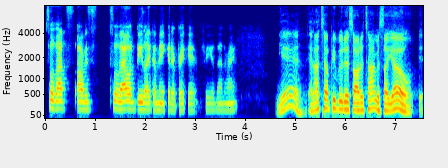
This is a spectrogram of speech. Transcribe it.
so that's obvious so that would be like a make it or break it for you then, right? Yeah. And I tell people this all the time. It's like, yo, eh,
